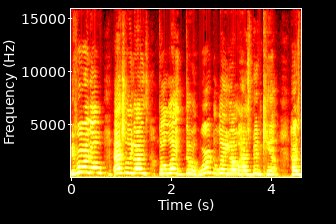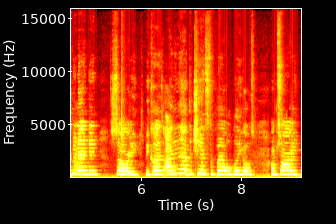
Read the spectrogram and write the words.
Before I go, actually, guys, the leg, the word Lego has been can has been ending sorry, because I didn't have the chance to battle Legos. I'm sorry.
